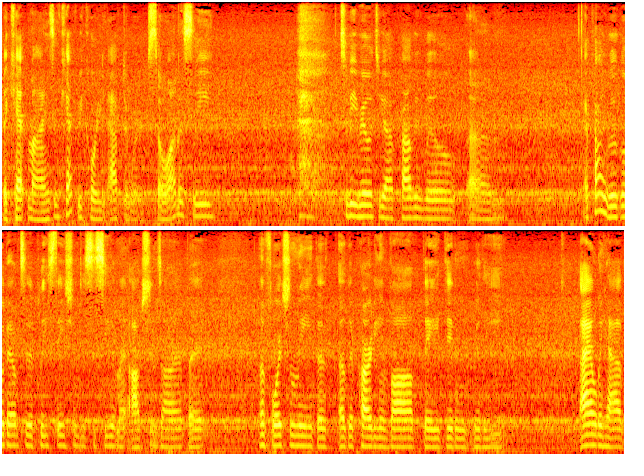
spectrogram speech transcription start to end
but kept mine and kept recording afterwards. So honestly, to be real with you, I probably will. Um, I probably will go down to the police station just to see what my options are, but unfortunately, the other party involved, they didn't really. I only have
